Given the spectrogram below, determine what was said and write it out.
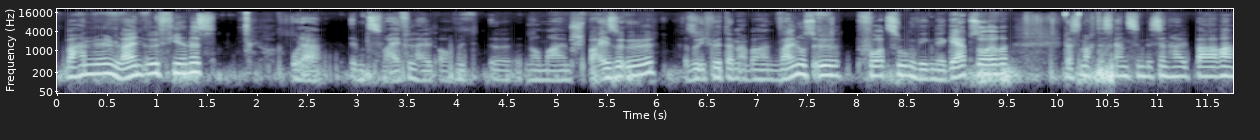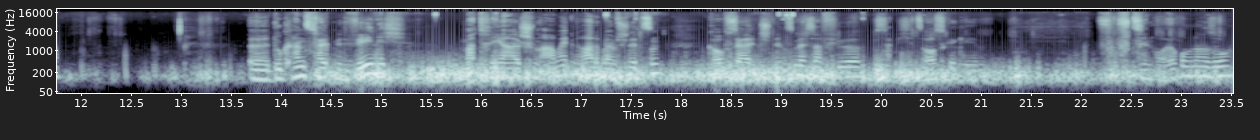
behandeln, Leinölfirnis oder im Zweifel halt auch mit äh, normalem Speiseöl. Also ich würde dann aber ein Walnussöl bevorzugen wegen der Gerbsäure. Das macht das Ganze ein bisschen haltbarer. Äh, du kannst halt mit wenig Material schon arbeiten, gerade beim Schnitzen. Kaufst du halt ein Schnitzmesser für, was habe ich jetzt ausgegeben? 15 Euro oder so.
